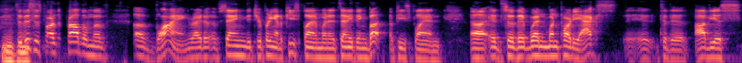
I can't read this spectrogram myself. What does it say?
Mm-hmm. so this is part of the problem of of lying, right? Of, saying that you're putting out a peace plan when it's anything but a peace plan, uh, and so that when one party acts uh, to the obvious,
